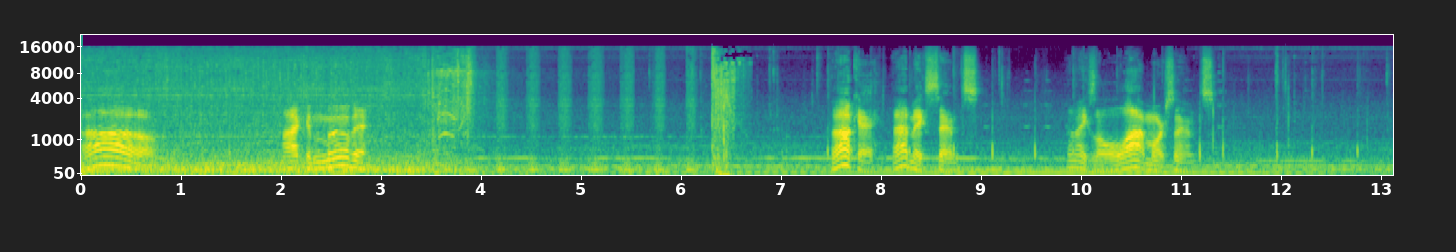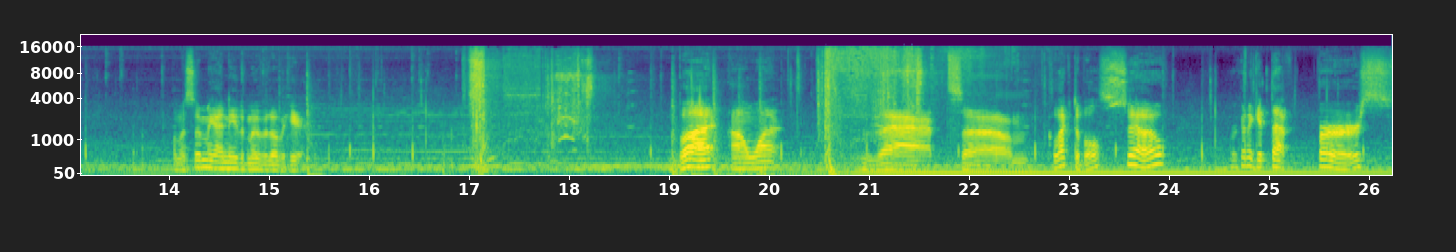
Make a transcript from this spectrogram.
Oh, I can move it. Okay, that makes sense. That makes a lot more sense. Assuming I need to move it over here. But I want that um, collectible, so we're gonna get that first.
